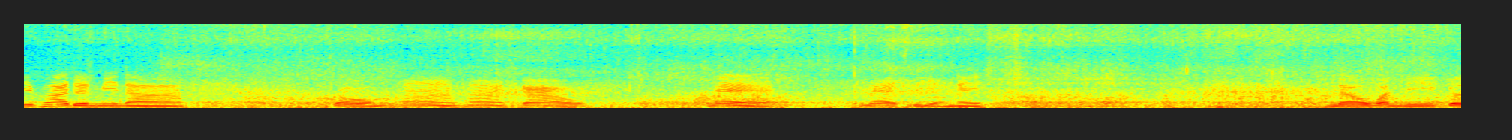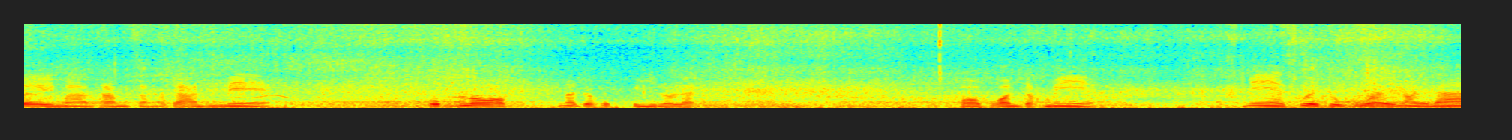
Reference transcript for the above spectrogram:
ยี่ห้าเดือนมีนาสองห้าห้าเก้าแม่ แม่เสียงไง แล้ววันนี้ก็เลยมาทำสังฆทานให้แม่ ครบรอบน่าจะหกปีแล้วแหละ ขอพรจากแม่ แม่ช่วยถูกหวยหน่อยนะ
